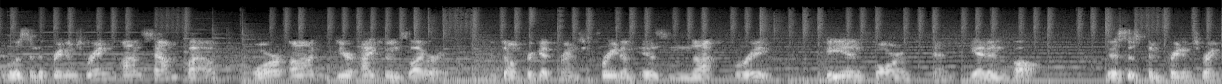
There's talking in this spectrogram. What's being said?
And listen to Freedom's Ring on SoundCloud or on your iTunes library. And don't forget, friends, freedom is not free. Be informed and get involved. This has been Freedom's Ring.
